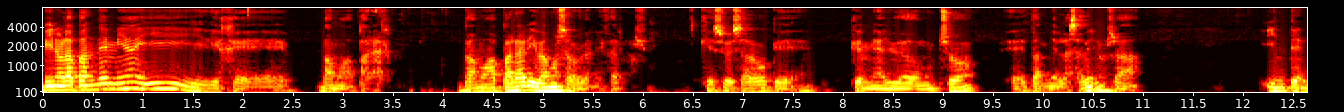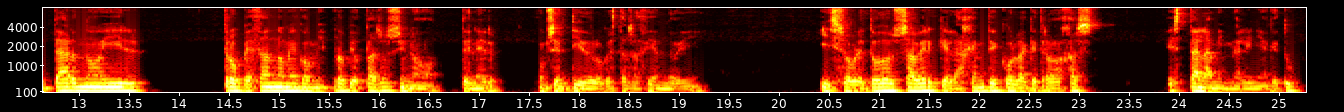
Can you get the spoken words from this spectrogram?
Vino la pandemia y dije, vamos a parar. vamos a parar y vamos a organizarnos. Que eso es algo que, me ha ayudado mucho eh, también la Sabine. O sea, intentar no ir tropezándome con mis propios pasos, sino tener un sentido lo que estás haciendo y, y sobre todo saber que la gente con la que trabajas está en la misma línea que tú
